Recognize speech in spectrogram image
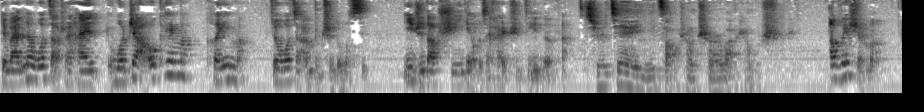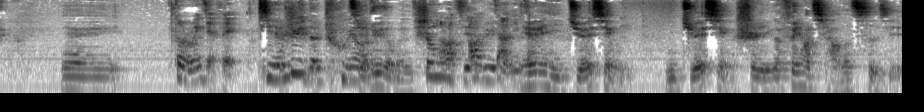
对吧？那我早上还我这样 OK 吗？可以吗？就我早上不吃东西，一直到十一点我才开始吃第一顿饭其实建议你早上吃，而晚上不吃，啊？为什么？因为更容易减肥节律的重要节律的问题。生物节律因为你觉醒，你觉醒是一个非常强的刺激，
